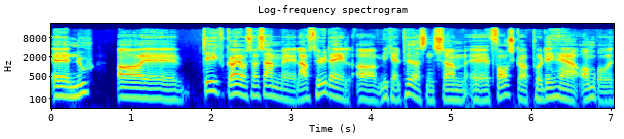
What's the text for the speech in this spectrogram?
øh, nu. Og øh, det gør jeg jo så sammen med Lars Høgedal og Michael Pedersen, som øh, forsker på det her område.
